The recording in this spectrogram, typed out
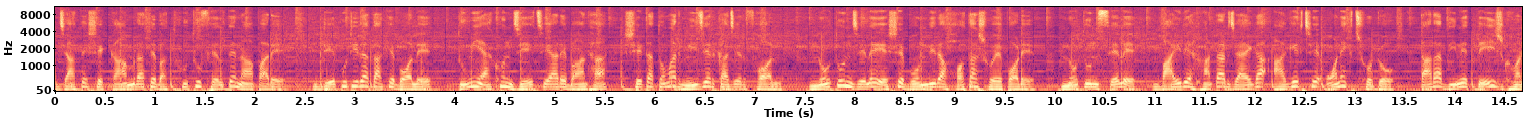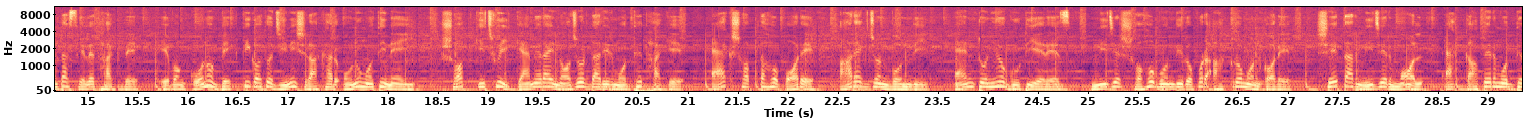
যাতে সে কামড়াতে বা থুথু ফেলতে না পারে। ডেপুটিরা তাকে বলে, তুমি এখন যে চেয়ারে বাঁধা, সেটা তোমার নিজের কাজের ফল। নতুন জেলে এসে বন্দিরা হতাশ হয়ে পড়ে। নতুন সেলে বাইরে হাঁটার জায়গা আগের চেয়ে অনেক ছোট। তারা দিনে তেইশ ঘণ্টা সেলে থাকবে এবং কোনো ব্যক্তিগত জিনিস রাখার অনুমতি নেই। সব কিছুই ক্যামেরায় নজরদারির মধ্যে থাকে। এক সপ্তাহ পরে আর একজন বন্দী, অ্যান্টোনিও গুটিয়েরেজ, নিজের সহবন্দির ওপর আক্রমণ করে। সে তার নিজের মল এক কাপের মধ্যে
